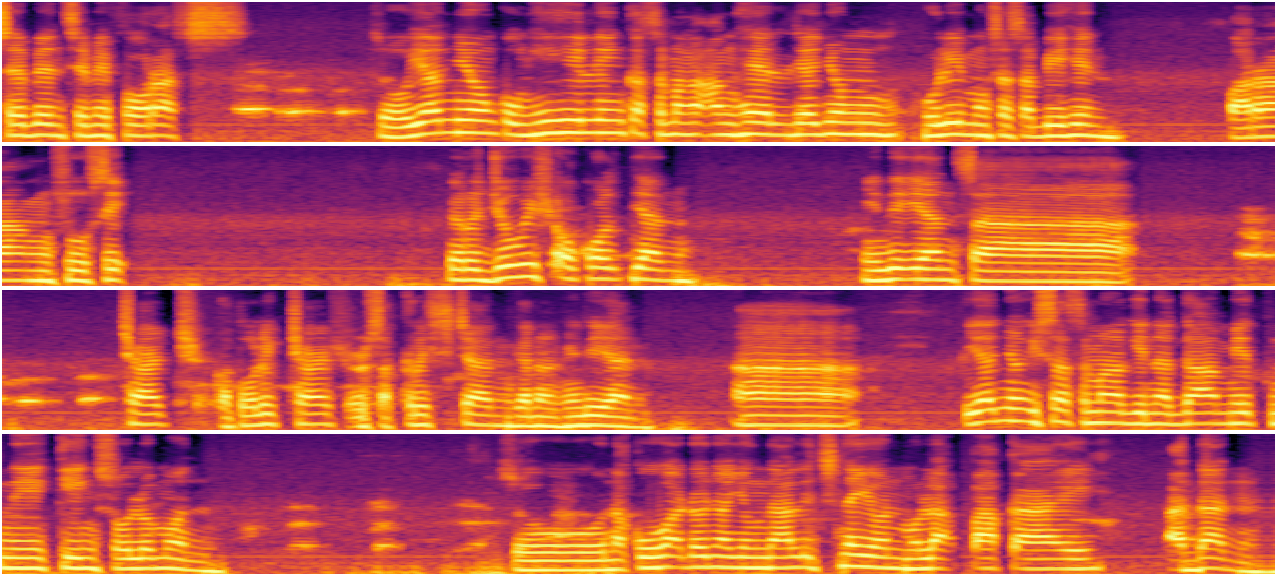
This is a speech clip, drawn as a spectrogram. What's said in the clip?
seven semiphoras. So, yan yung kung hihiling ka sa mga anghel, yan yung huli mong sasabihin. Parang susi. Pero Jewish occult yan. Hindi yan sa church, Catholic church or sa Christian, ganun. Hindi yan. Ah, yan yung isa sa mga ginagamit ni King Solomon. So, nakuha daw niya yung knowledge na yon mula pa kay Adan,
